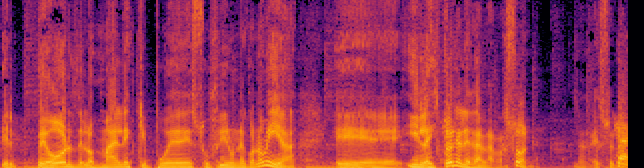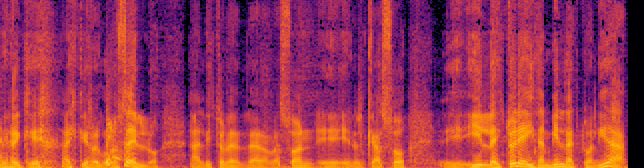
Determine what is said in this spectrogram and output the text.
el peor de los males que puede sufrir una economía. y la historia les da la razón. Ah, eso también hay que, hay que reconocerlo. A ah, la historia da la razón eh, en el caso, eh, y la historia y también la actualidad.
